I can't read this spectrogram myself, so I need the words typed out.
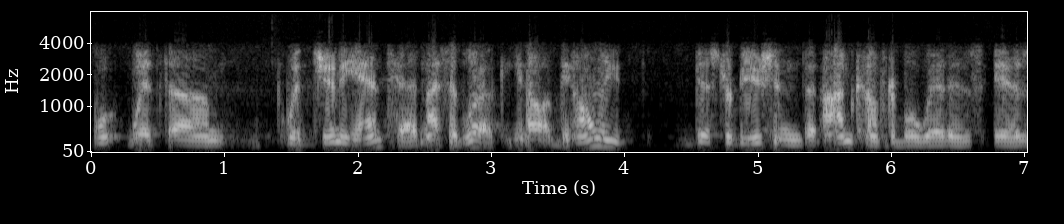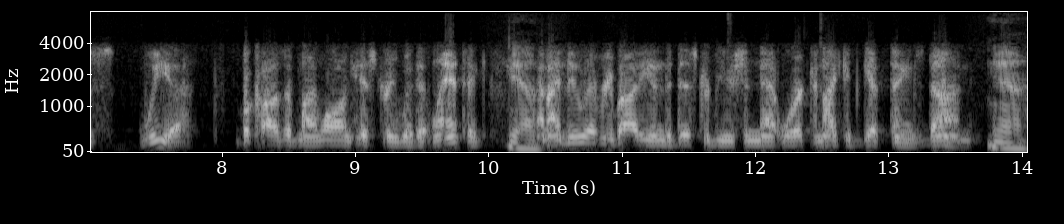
w- with um, with Jimmy and Ted, and I said, "Look, you know, the only distribution that I'm comfortable with is is WEA because of my long history with Atlantic, Yeah. and I knew everybody in the distribution network, and I could get things done." Yeah.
